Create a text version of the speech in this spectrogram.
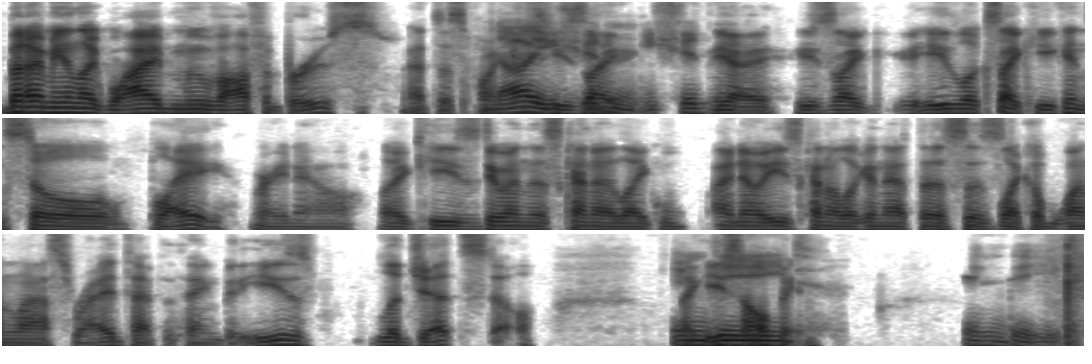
But I mean, like, why move off of Bruce at this point? No, you he's shouldn't. Like, you shouldn't. Yeah, he's like, he looks like he can still play right now. Like, he's doing this kind of like, I know he's kind of looking at this as like a one last ride type of thing, but he's legit still. Like, Indeed. he's helping. Indeed.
